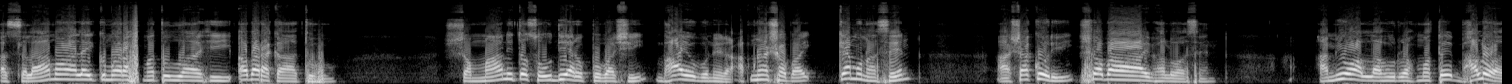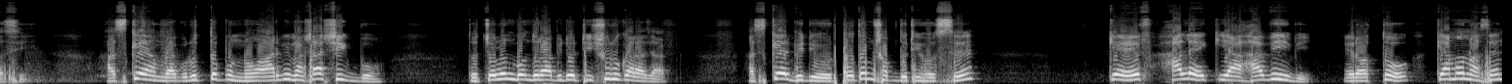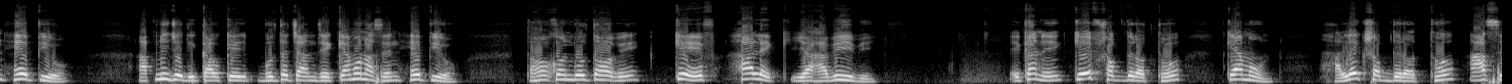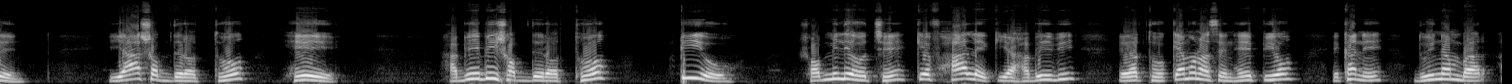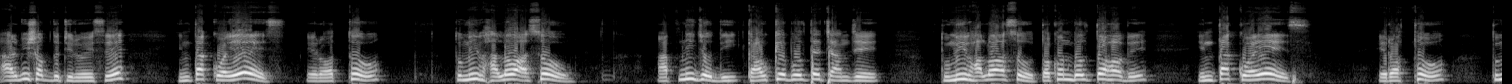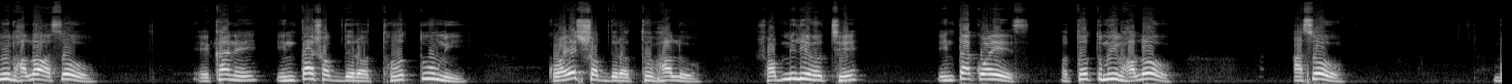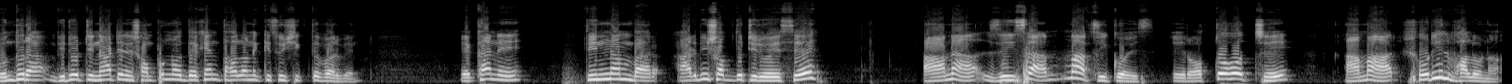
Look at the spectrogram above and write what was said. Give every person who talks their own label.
Speaker 1: আসসালামু আলাইকুম রহমতুল্লাহি আবারাকাতুহু। সম্মানিত সৌদি আরব প্রবাসী ভাই ও বোনেরা, আপনারা সবাই কেমন আছেন? আশা করি সবাই ভালো আছেন। আমিও আল্লাহর রহমতে ভালো আছি। আজকে আমরা গুরুত্বপূর্ণ আরবি ভাষা শিখব। তো চলুন বন্ধুরা, ভিডিওটি শুরু করা যাক। আজকের ভিডিওর প্রথম শব্দটি হচ্ছে কেফ হালেক ইয়া হাবিবি। এর অর্থ, কেমন আছেন? হে প্রিয়। আপনি যদি কাউকে বলতে চান যে, কেমন আছেন? হে প্রিয়, তখন বলতে হবে, কেফ হালেক ইয়া হাবিবি। এখানে কেফ শব্দের অর্থ, কেমন? হালেক শব্দের অর্থ, আছেন। ইয়া শব্দের অর্থ, হে। হাবিবি শব্দের অর্থ, প্রিয়। সব মিলিয়ে হচ্ছে, কেফ হালেক ইয়া হাবিবি। এর অর্থ, কেমন আছেন? হে প্রিয়। এখানে দুই নাম্বার আরবি শব্দটি রয়েছে ইন্তা কয়েস এর অর্থ, তুমি ভালো আসো আপনি যদি কাউকে বলতে চান যে, তুমি ভালো আসো তখন বলতে হবে ইন্তা কয়েস এর অর্থ, তুমি ভালো আসো এখানে ইন্তা শব্দের অর্থ, তুমি কয়েস শব্দের অর্থ, ভালো সব মিলিয়ে হচ্ছে ইন্তা কয়েস অর্থ, তুমি ভালো আসো। বন্ধুরা, ভিডিওটি না টেনে সম্পূর্ণ দেখেন, তাহলে অনেক কিছুই শিখতে পারবেন। এখানে তিন নাম্বার আরবি শব্দটি রয়েছে, আনা জিসাম মাফি কয়েস। এর অর্থ হচ্ছে, আমার শরীর ভালো না।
